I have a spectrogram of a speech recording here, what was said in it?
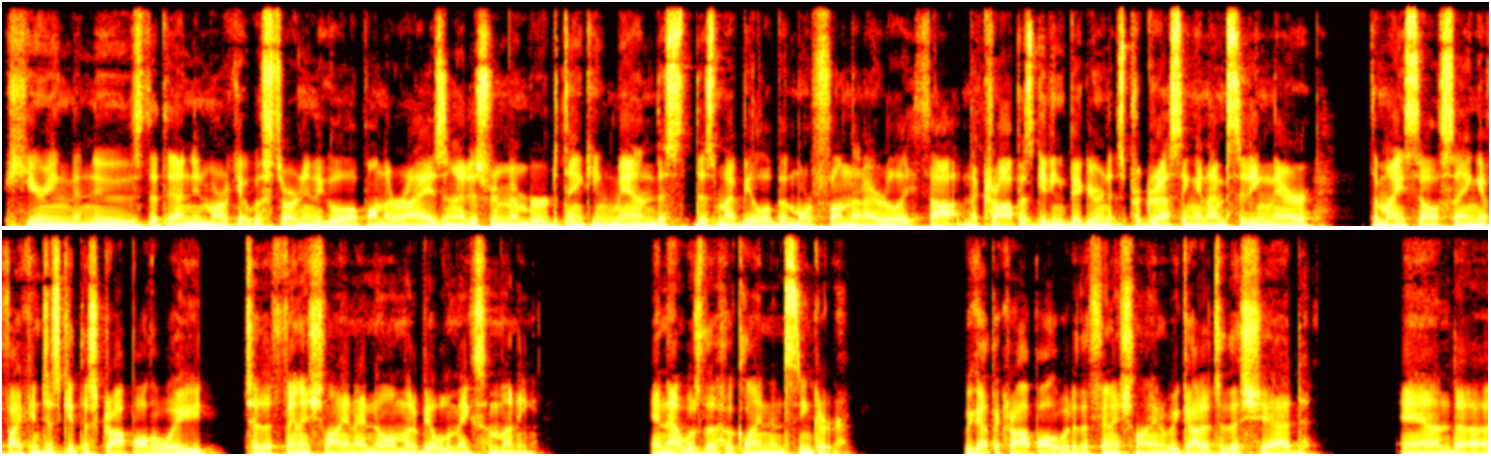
hearing the news that the onion market was starting to go up on the rise and I just remembered thinking man this this might be a little bit more fun than I really thought and the crop is getting bigger and it's progressing and I'm sitting there to myself saying, if I can just get this crop all the way to the finish line, I know I'm going to be able to make some money. And that was the hook, line, and sinker. We got the crop all the way to the finish line. We got it to the shed, and uh,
